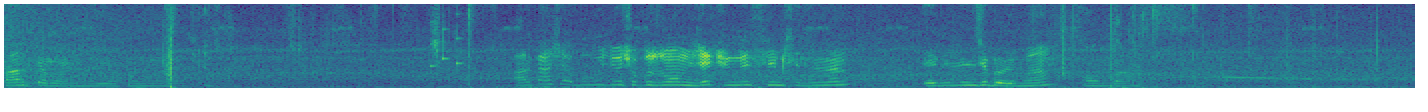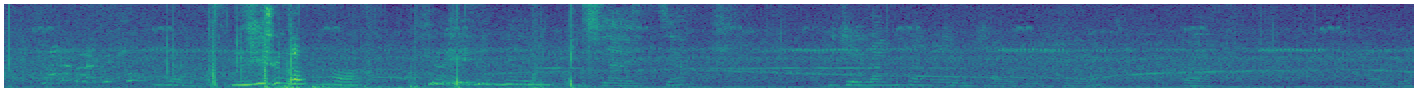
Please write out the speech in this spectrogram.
Park yapamıyor yapamıyor. Arkadaşlar bu video çok uzun olmayacak çünkü SimCity'nin 50. bölümü ondan. Sonra bence çok güzel. Niye? Bir köyden bir tane ev edeyim şuraya. Bak. Hayır.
